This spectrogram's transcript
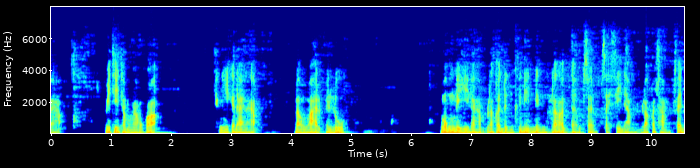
นะครับ วิธีทำเงาก็อย่างนี้ก็ได้นะครับ เราวาดเป็นรูป วงรีนะครับ แล้วก็ดึงขึ้นนิดนึง แล้วก็เติมใส่สีดำแล้วก็ทำเส้น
